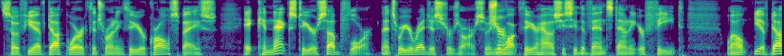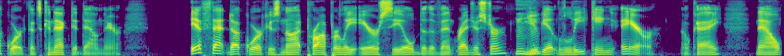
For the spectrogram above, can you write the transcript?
so if you have ductwork that's running through your crawl space, it connects to your subfloor. That's where your registers are. So when Sure. you walk through your house, you see the vents down at your feet. Well, you have ductwork that's connected down there. If that ductwork is not properly air sealed to the vent register, you mm-hmm. get leaking air. Okay. Now,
